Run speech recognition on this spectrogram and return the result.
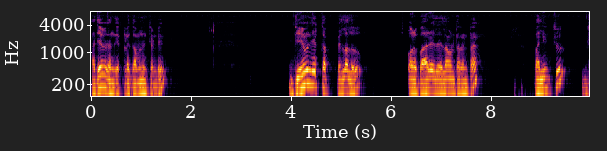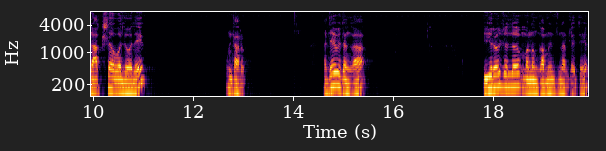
అదేవిధంగా ఇక్కడ గమనించండి. దేవుని యొక్క పిల్లలు వాళ్ళ భార్యలు ఎలా ఉంటారంట? ఫలించు ద్రాక్ష వలె ఉంటారు. అదేవిధంగా ఈ రోజుల్లో మనం గమనించినట్లయితే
